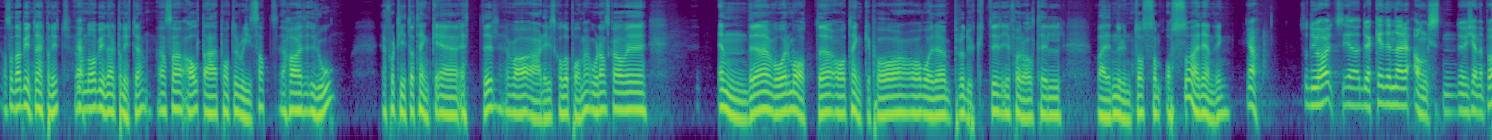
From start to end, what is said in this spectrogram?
Altså Da begynte jeg helt på nytt. Ja. Nå begynner jeg helt på nytt igjen. Altså Alt er på en måte resatt. Jeg har ro. Jeg får tid til å tenke eh, etter. Hva er det vi skal holde på med? Hvordan skal vi endre vår måte å tenke på og våre produkter i forhold til verden rundt oss, som også er i endring? Ja. Så du, har, du er ikke den der angsten du kjenner på?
